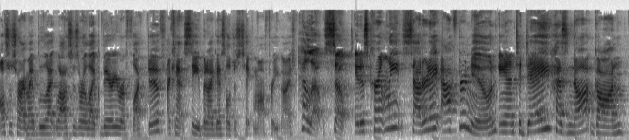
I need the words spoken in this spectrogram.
Also, sorry, my blue light glasses are like very reflective. I can't see, but I guess I'll just take them off for you guys. Hello, so it is currently Saturday afternoon and today has not gone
